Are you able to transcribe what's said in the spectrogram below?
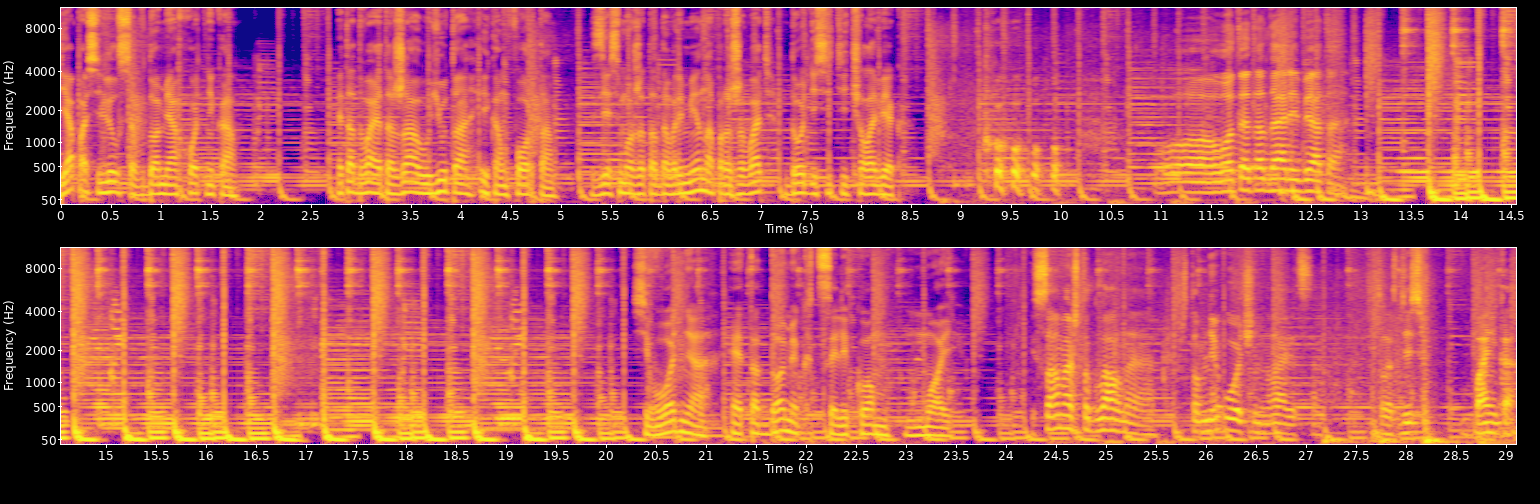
Я поселился в доме охотника. Это два этажа уюта и комфорта. Здесь может одновременно проживать до 10 человек. О, вот это да, ребята! Сегодня этот домик целиком мой. И самое, что главное, что мне очень нравится, то здесь банька.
